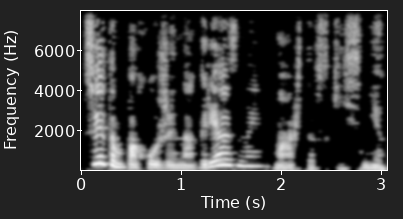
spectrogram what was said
цветом похожий на грязный мартовский снег.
